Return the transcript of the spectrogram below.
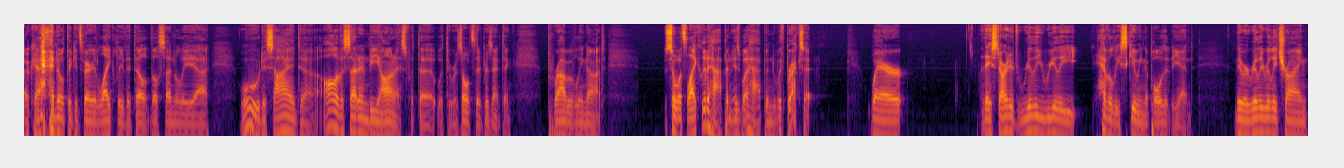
Okay, I don't think it's very likely that they'll they'll suddenly uh, ooh decide to all of a sudden be honest with the with the results they're presenting. Probably not. So what's likely to happen is what happened with Brexit, where they started really really heavily skewing the polls at the end. They were really really trying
